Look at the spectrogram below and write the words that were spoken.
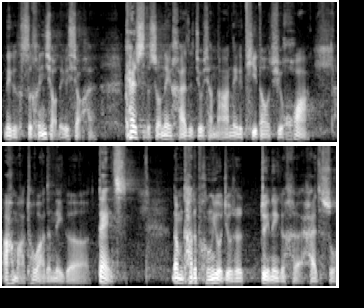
那个是很小的一个小孩。开始的时候，那个孩子就想拿那个剃刀去划阿哈马托娃的那个袋子。那么他的朋友就是对那个孩孩子说：“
